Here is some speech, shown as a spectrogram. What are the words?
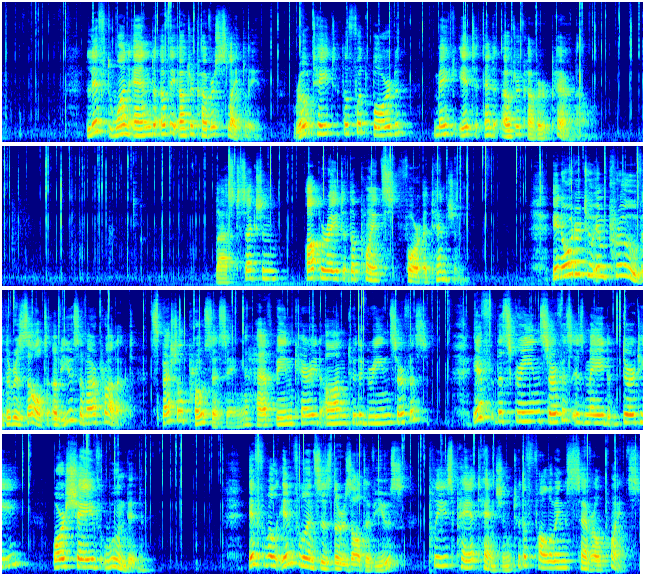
Lift one end of the outer cover slightly. Rotate the footboard. Make it and outer cover parallel. Last section, operate the points for attention. In order to improve the result of use of our product, special processing have been carried on to the green surface. If the screen surface is made dirty or shave wounded. If will influences the result of use, please pay attention to the following several points.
